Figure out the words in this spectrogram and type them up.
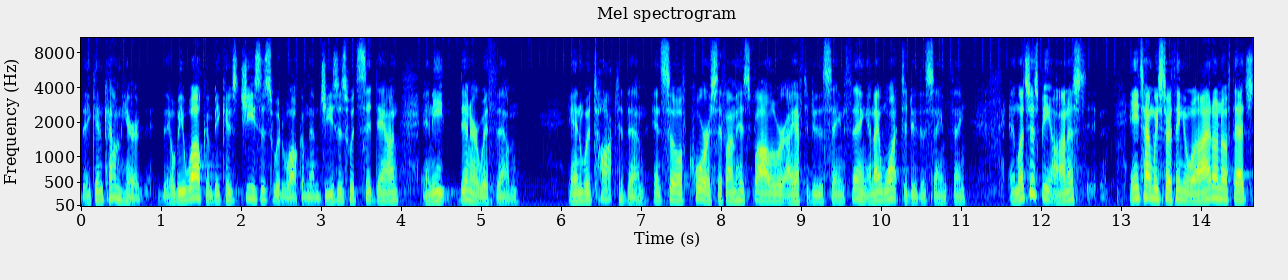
They can come here. They'll be welcome because Jesus would welcome them. Jesus would sit down and eat dinner with them and would talk to them. And so, of course, if I'm his follower, I have to do the same thing. And I want to do the same thing. And let's just be honest. Anytime we start thinking, well, I don't know if that's,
